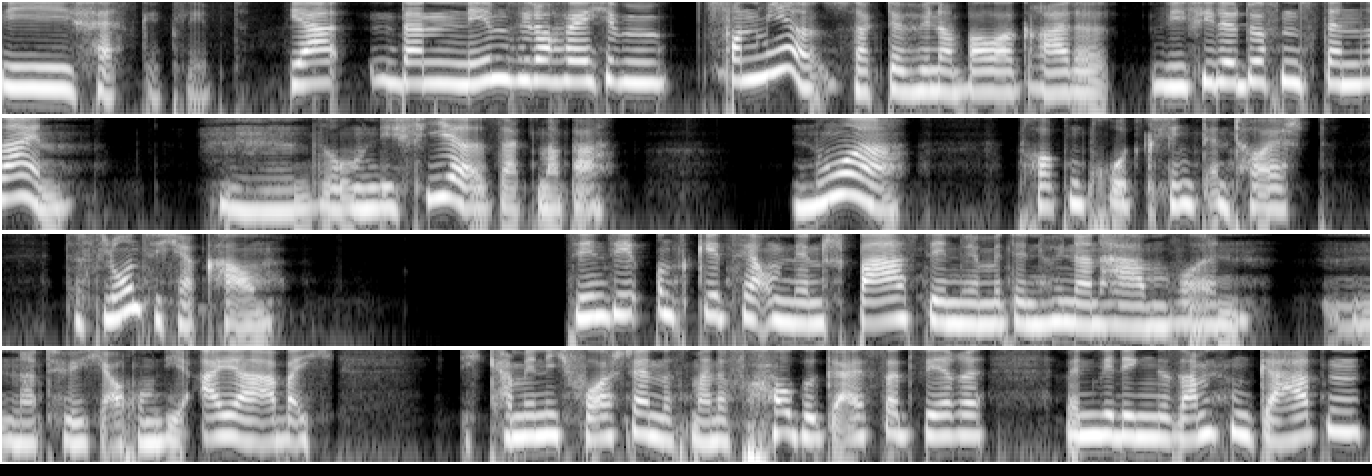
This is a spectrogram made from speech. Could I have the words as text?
wie festgeklebt. Ja, dann nehmen Sie doch welche von mir, sagt der Hühnerbauer gerade. Wie viele dürfen es denn sein? Hm, so um die vier, sagt Mappa. Nur. Trockenbrot klingt enttäuscht. Das lohnt sich ja kaum. Sehen Sie, uns geht's ja um den Spaß, den wir mit den Hühnern haben wollen. Natürlich auch um die Eier, aber ich, ich kann mir nicht vorstellen, dass meine Frau begeistert wäre, wenn wir den gesamten Garten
